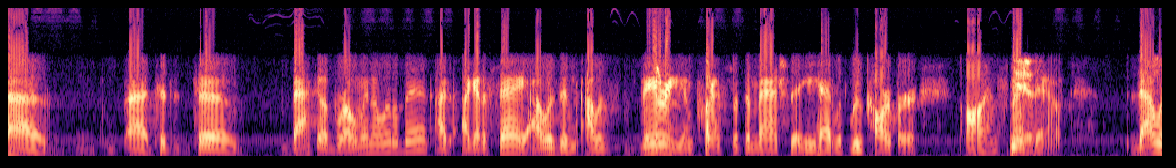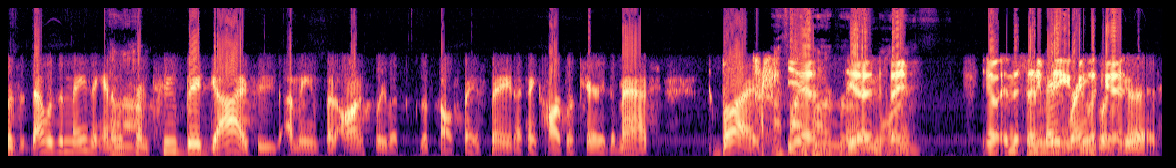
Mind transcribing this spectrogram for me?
uh, uh, to to back up Roman a little bit, I, I got to say I was in, I was very impressed with the match that he had with Luke Harper on SmackDown. That was that was amazing, and it I'm was from two big guys who I mean. But honestly, let's let's call spade a spade. I think Harper carried the match, but Yeah, Harper yeah, and the same- You know, and the he same made thing if you Reigns look look at good.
